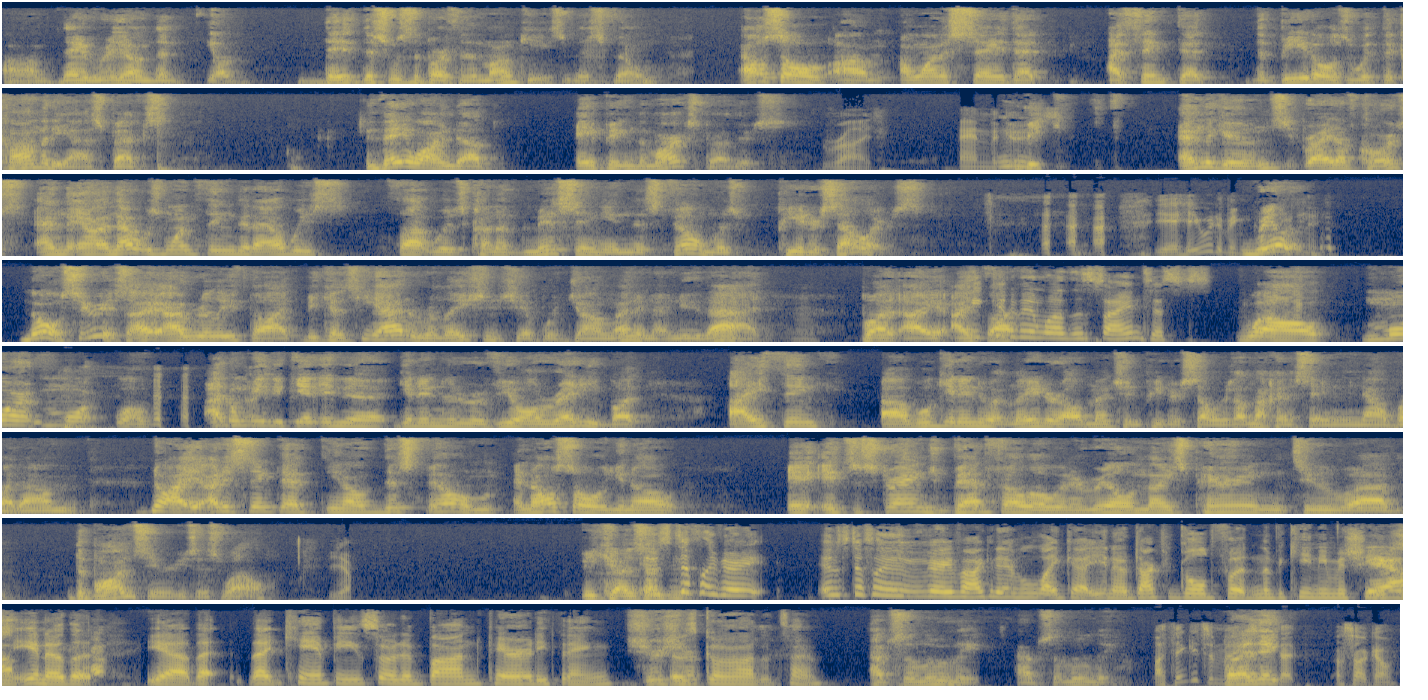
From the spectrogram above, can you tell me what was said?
um, they really, you know, the you know, they, this was the birth of the Monkees. This film. Also, um, I want to say that I think that the Beatles, with the comedy aspects, they wind up aping the Marx Brothers. Right. And the Mhm. goose. Be- and the goons, right? Of course, and you and that was one thing that I always thought was kind of missing in this film was Peter Sellers. yeah, he would have been Really? Good, wouldn't he? No, serious. I, I really thought because he had a relationship with John Lennon. I knew that, but I I he could have been one of the scientists. well more more well i don't mean to get into get into the review already but i think uh, we'll get into it later i'll mention peter sellers i'm not going to say anything now but um no I, I just think that you know this film and also you know it, it's a strange bedfellow and a real nice pairing to uh, the bond series as well. Because It was I mean- definitely very. It was definitely very evocative, like uh, you know, Doctor Goldfoot and the Bikini Machine. Yeah. You know the yeah that that campy sort of Bond parody thing sure that sure was going on at the time. absolutely absolutely I think it's But I amazing think- that. Oh, sorry, go on.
